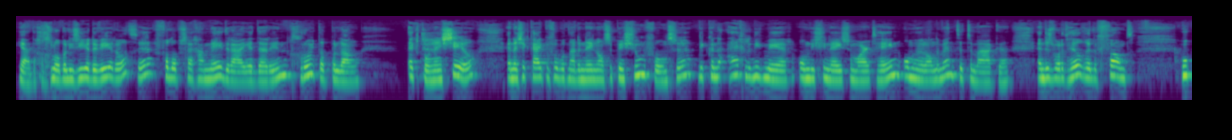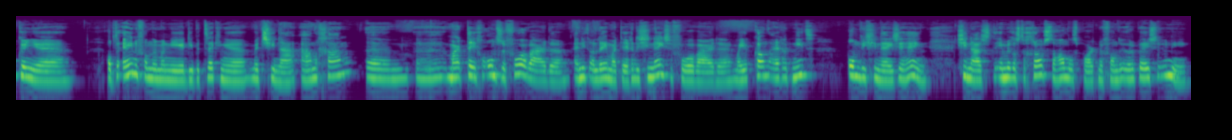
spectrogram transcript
ja, de geglobaliseerde wereld, hè, volop zijn gaan meedraaien daarin, groeit dat belang exponentieel. En als je kijkt bijvoorbeeld naar de Nederlandse pensioenfondsen, die kunnen eigenlijk niet meer om die Chinese markt heen om hun rendementen te maken. En dus wordt het heel relevant, hoe kun je op de een of andere manier die betrekkingen met China aangaan, um, uh, maar tegen onze voorwaarden en niet alleen maar tegen de Chinese voorwaarden. Maar je kan eigenlijk niet om die Chinezen heen. China is inmiddels de grootste handelspartner van de Europese Unie.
